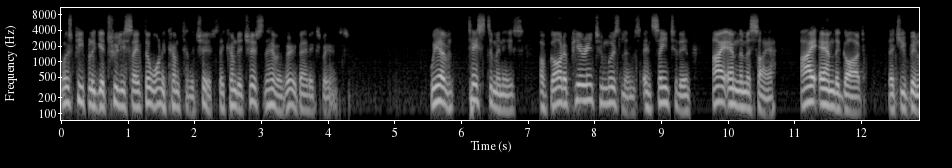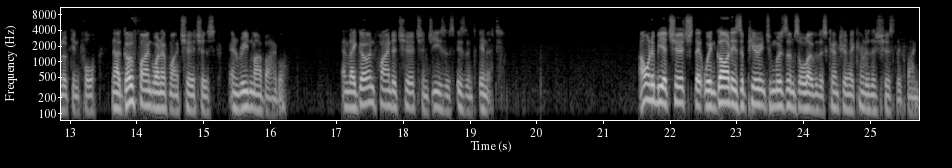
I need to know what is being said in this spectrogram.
Most people who get truly saved don't want to come to the church. They come to church, they have a very bad experience. We have testimonies of God appearing to Muslims and saying to them, I am the Messiah. I am the God that you've been looking for. Now go find one of my churches and read my Bible. And they go and find a church and Jesus isn't in it. I want to be a church that when God is appearing to Muslims all over this country and they come to this church, they find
